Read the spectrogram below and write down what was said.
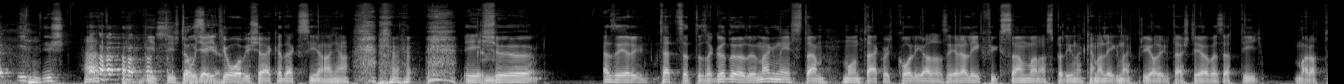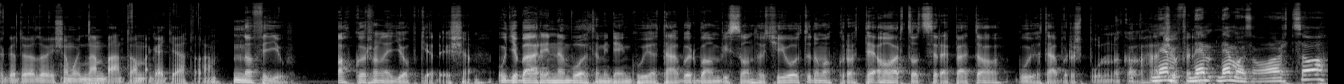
Itt is. Hát itt is, de ugye ilyen. itt jól viselkedek, szia anya. és ezért tetszett ez a gödöldő, megnéztem, mondták, hogy Koli az azért elég fixen van, az pedig nekem elég nagy prioritást élvezett, így maradt a gödöldő, és amúgy nem bántam meg egyáltalán. Na figyú, akkor van egy jobb kérdésem. Ugyebár én nem voltam idén gólyatáborban, viszont hogyha jól tudom, akkor a te arcod szerepelt a gólyatáboros pólónak a hátsó Nem, felén. nem, nem az arca,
